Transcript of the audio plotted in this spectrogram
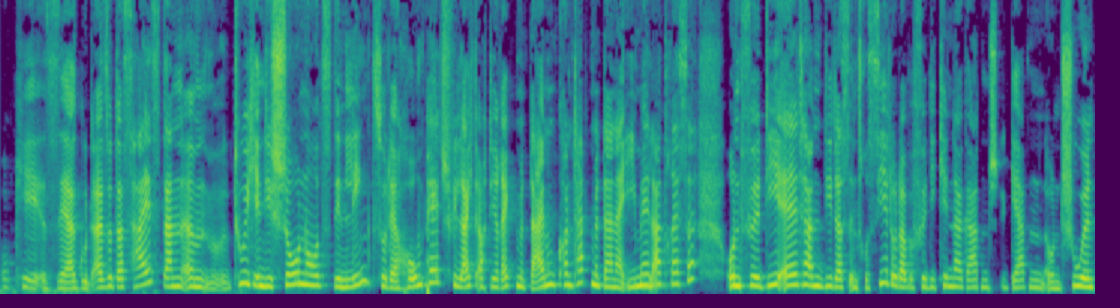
Okay, sehr gut. Also das heißt, dann ähm, tue ich in die Show Notes den Link zu der Homepage, vielleicht auch direkt mit deinem Kontakt, mit deiner E-Mail-Adresse. Und für die Eltern, die das interessiert oder für die Kindergarten, Gärten und Schulen,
